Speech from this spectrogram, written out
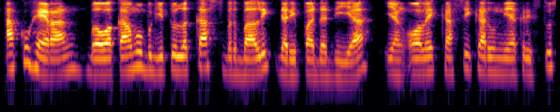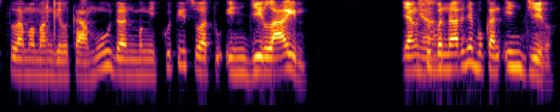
aku heran bahwa kamu begitu lekas berbalik daripada dia yang oleh kasih karunia Kristus telah memanggil kamu dan mengikuti suatu Injil lain yang Ya. sebenarnya bukan Injil.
